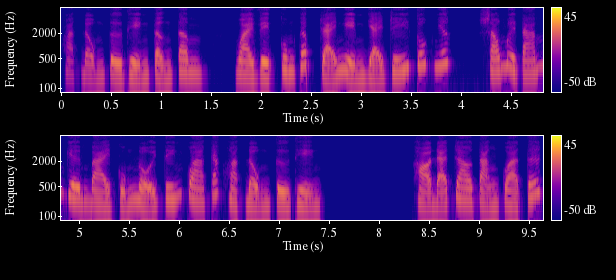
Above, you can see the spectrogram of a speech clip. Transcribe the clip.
Hoạt động từ thiện tận tâm, ngoài việc cung cấp trải nghiệm giải trí tốt nhất, 68 game bài cũng nổi tiếng qua các hoạt động từ thiện. Họ đã trao tặng quà Tết,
